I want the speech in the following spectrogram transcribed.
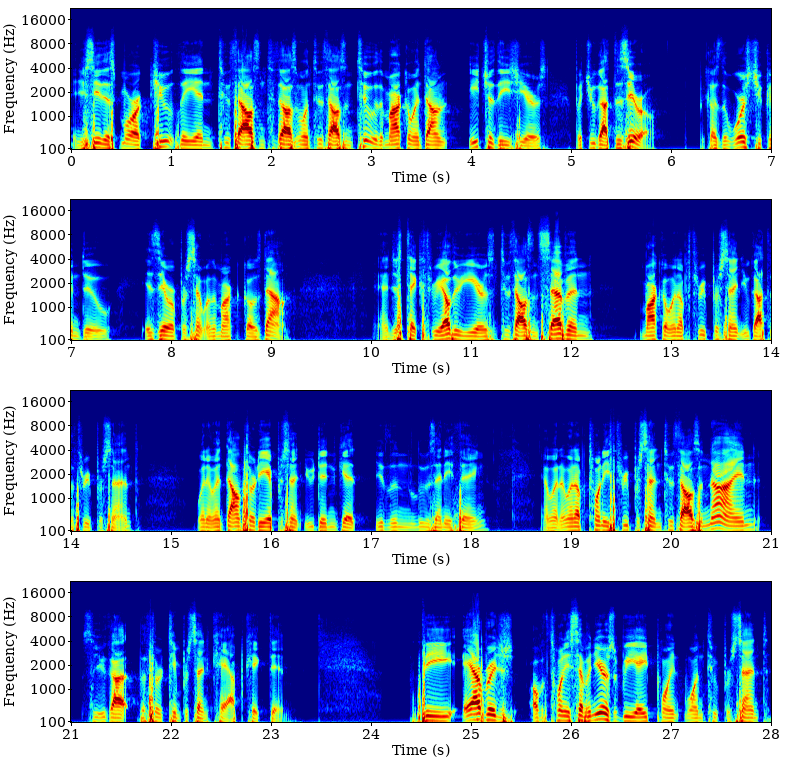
And you see this more acutely in 2000, 2001, 2002. The market went down each of these years, but you got the zero because the worst you can do is 0% when the market goes down. And just take three other years. In 2007, market went up 3%, you got the 3%. When it went down 38%, you didn't get, you didn't lose anything. And when it went up 23% in 2009, so you got the 13% cap kicked in. The average of the 27 years would be 8.12%,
